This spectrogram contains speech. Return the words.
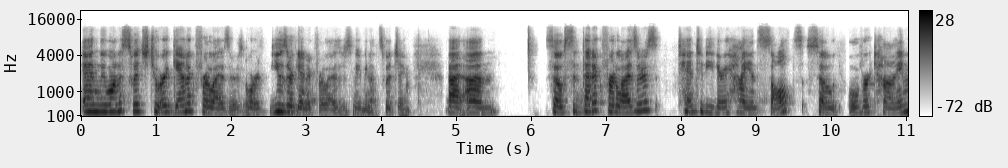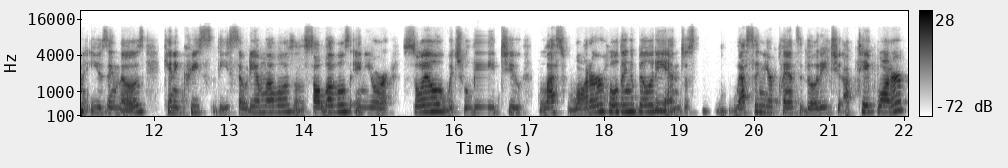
And we want to switch to organic fertilizers or use organic fertilizers, maybe not switching. But um, so synthetic fertilizers tend to be very high in salts. So over time, using those can increase the sodium levels the salt levels in your soil, which will lead to less water holding ability and just lessen your plant's ability to uptake water.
